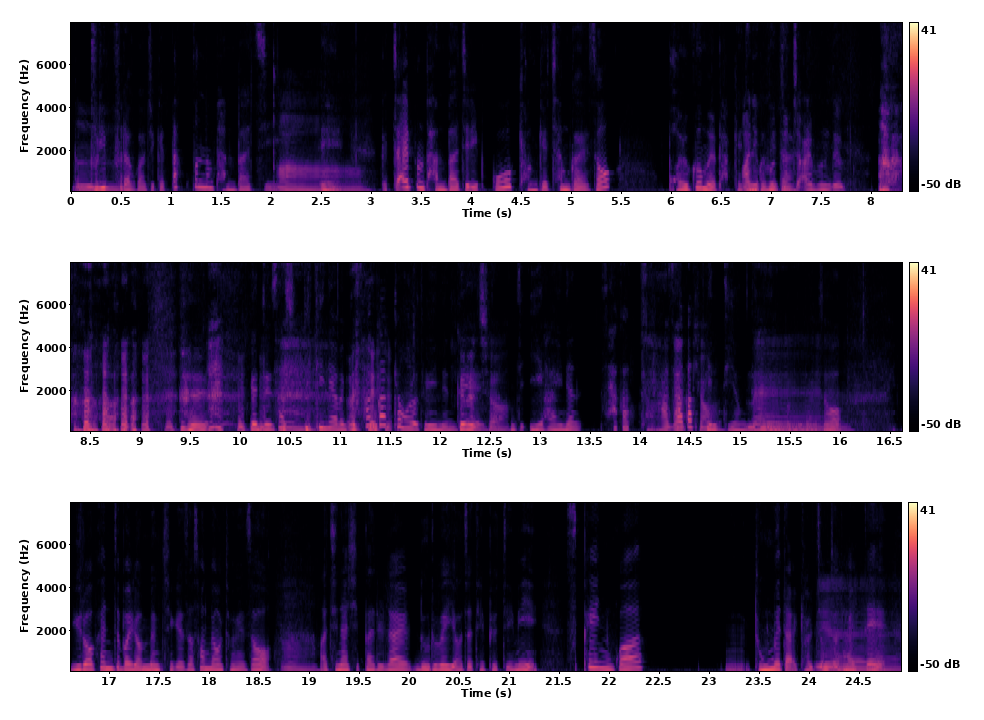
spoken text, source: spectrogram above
그러니까 음. 브리프라고 하죠. 이렇게 딱 붙는 반바지. 아. 네. 그러니까 짧은 반바지를 입고 경기에 참가해서 벌금을 받게 된 아니, 겁니다. 그것도 짧은데. 근데 사실 비키니 하면 그 삼각형으로 돼 있는데 그렇죠. 이제 이 하의는 사각형, 사각형. 사각 팬티형 되는 네. 겁니다. 그래서 유럽 핸드볼 연맹 측에서 성명을 통해서 음. 아, 지난 18일 날 노르웨이 여자 대표팀이 스페인과 음, 동메달 결정전 예. 할때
